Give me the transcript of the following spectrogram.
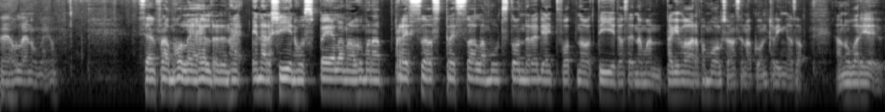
det håller jag nog med om. Sen framhåller jag hellre den här energin hos spelarna och hur man har pressat och stressat alla motståndare. De har inte fått någon tid och sen när man tagit vara på målchansen och kontringar så det har nog varit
